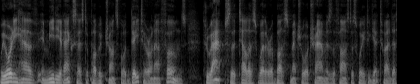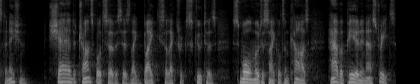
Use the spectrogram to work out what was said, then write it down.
We already have immediate access to public transport data on our phones through apps that tell us whether a bus, metro, or tram is the fastest way to get to our destination. Shared transport services like bikes, electric scooters, small motorcycles, and cars have appeared in our streets.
